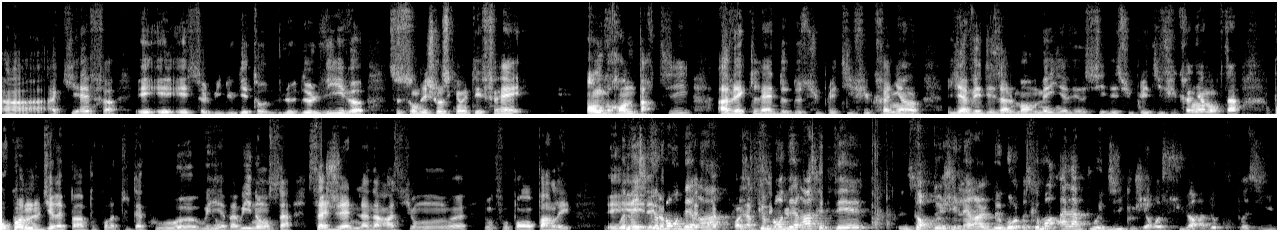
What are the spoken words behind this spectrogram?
à, Kiev, et, celui du ghetto de, Lviv, ce sont des choses qui ont été faites en grande partie avec l'aide de supplétifs ukrainiens. Il y avait des Allemands, mais il y avait aussi des supplétifs ukrainiens. Donc ça, pourquoi on ne le dirait pas? Pourquoi tout à coup, oui, ah bah oui, non, ça, ça gêne la narration, donc il faut pas en parler oui, mais est-ce que Bandera, que Bandera, c'était une sorte de général de Gaulle? Parce que moi, à la poésie que j'ai reçue à Radio Courtoisie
